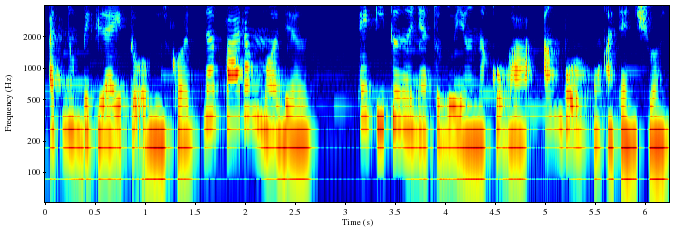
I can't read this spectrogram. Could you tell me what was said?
At nung bigla ito umikot na parang model, ay dito na niya tuluyang nakuha ang buo kong atensyon.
